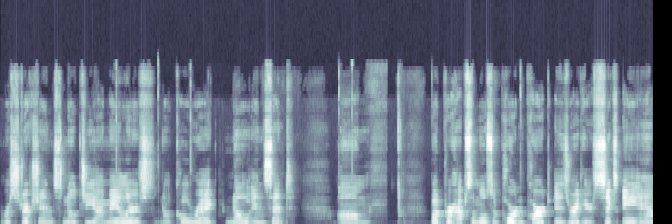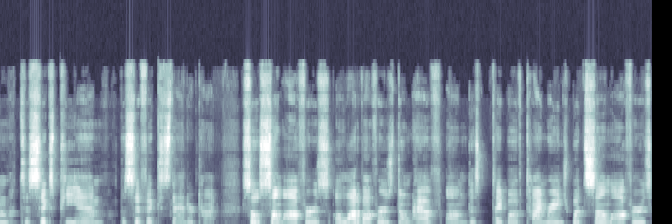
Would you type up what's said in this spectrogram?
restrictions, no GI mailers, no co-reg, no incent. Um, but perhaps the most important part is right here 6 a.m. to 6 p.m. Pacific Standard Time. So some offers, a lot of offers don't have um, this type of time range, but some offers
